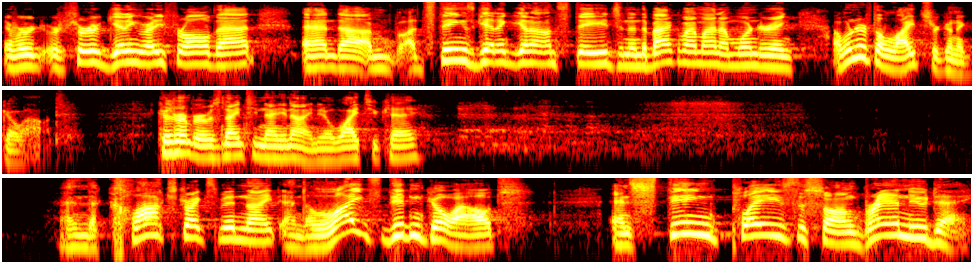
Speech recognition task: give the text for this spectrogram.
and we're, we're sort of getting ready for all that, and uh, Sting's getting get on stage, and in the back of my mind, I'm wondering, I wonder if the lights are going to go out. Because remember, it was 1999, you know, Y2K. and the clock strikes midnight, and the lights didn't go out, and Sting plays the song "Brand New Day."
